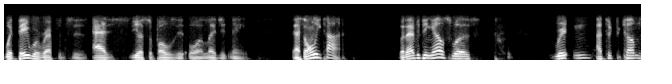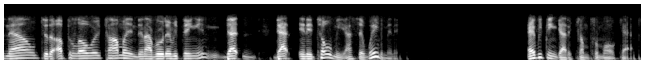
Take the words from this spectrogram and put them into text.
what they were references as your supposed or alleged name. That's the only time. But everything else was written. I took the comes now to the upper lower comma, and then I wrote everything in that that, and it told me. I said, wait a minute. Everything got to come from all caps.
